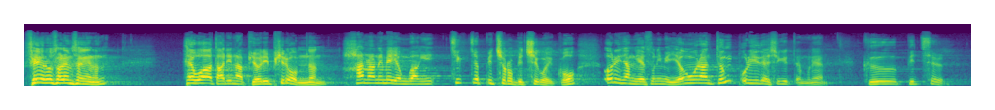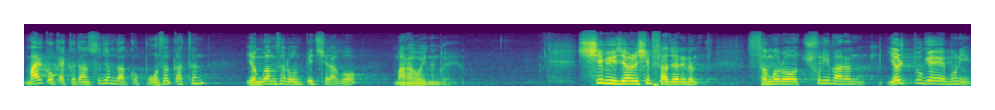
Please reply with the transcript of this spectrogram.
새 예루살렘 성에는 해와 달이나 별이 필요 없는 하나님의 영광이 직접 빛으로 비치고 있고 어린 양 예수님이 영원한 등불이 되시기 때문에 그 빛을 맑고 깨끗한 수정 같고 보석 같은 영광스러운 빛이라고 말하고 있는 거예요. 12절, 14절에는 성으로 출입하는 12개의 문이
